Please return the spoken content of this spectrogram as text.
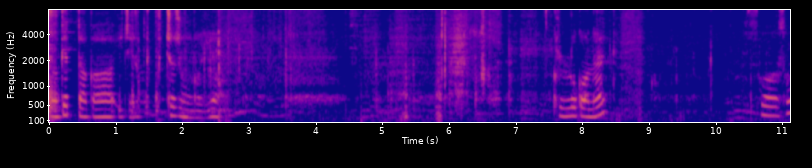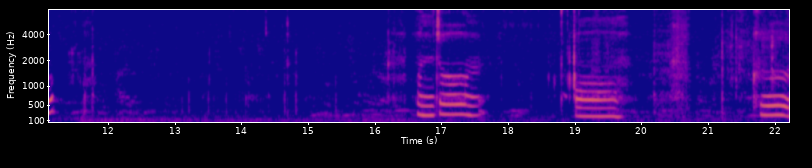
여기에다가 이제 이렇게 붙여주는 거예요. 글루건을 쏘아서 완전 어 그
